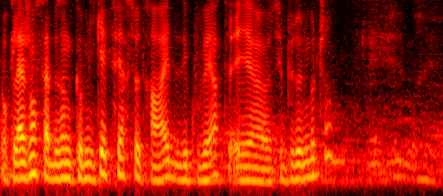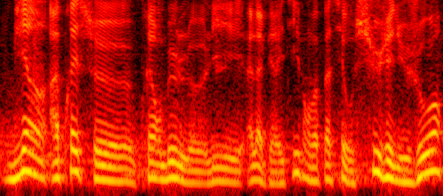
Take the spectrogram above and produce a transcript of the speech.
Donc, l'agence a besoin de communiquer, de faire ce travail de découverte, et euh, c'est plutôt une bonne chose. Bien, après ce préambule lié à l'apéritif, on va passer au sujet du jour,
